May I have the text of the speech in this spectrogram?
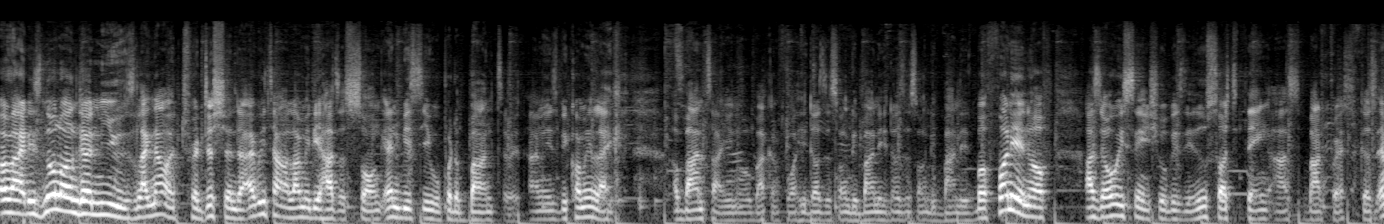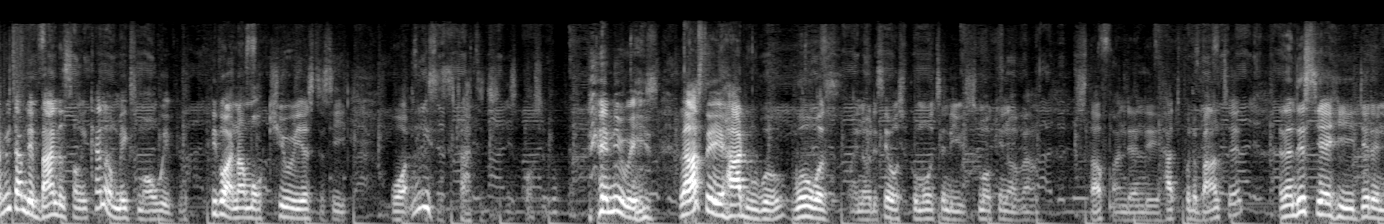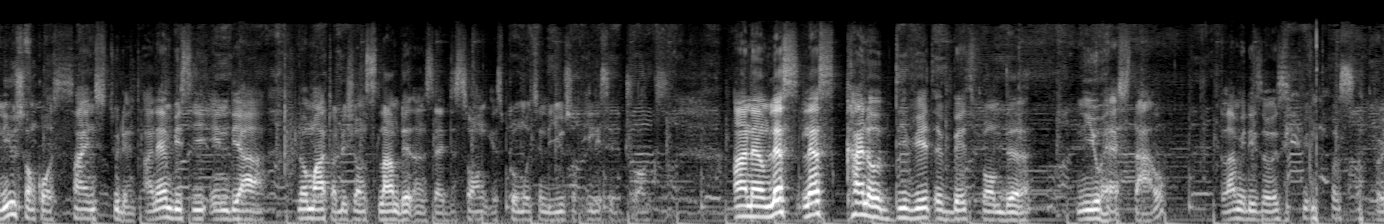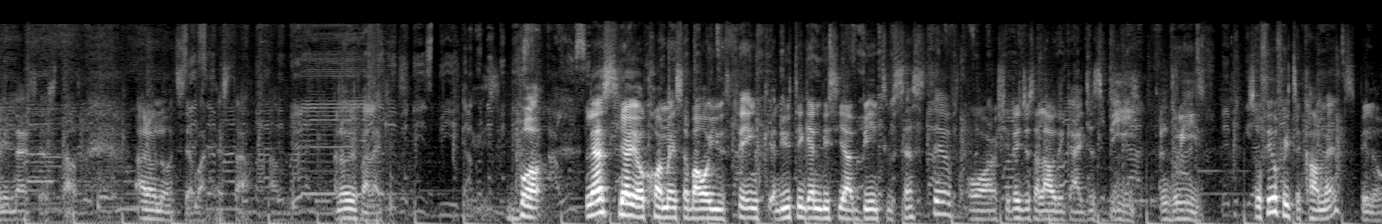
All right, it's no longer news. Like now, a tradition that every time Olamide has a song, NBC will put a band to it. I mean, it's becoming like a banter, you know, back and forth. He does the song, the band, he does the song, the band it. But funny enough, as they always say in showbiz, there's no such thing as bad press because every time they ban the song, it kind of makes more wave. People are now more curious to see what it's a strategy is possible. Anyways, last day he had Will. Will was, you know, they say was promoting the smoking of um, stuff, and then they had to put a band to it. And then this year he did a new song called Science Student, and NBC in their normal tradition slammed it and said the song is promoting the use of illicit drugs. And um, let's let's kind of deviate a bit from the new hairstyle. Lamide's always giving us some very nice hairstyle. I don't know what to say about hairstyle. Um, I don't know if I like it. But let's hear your comments about what you think. And do you think NBC are being too sensitive or should they just allow the guy just be and breathe? So feel free to comment below.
